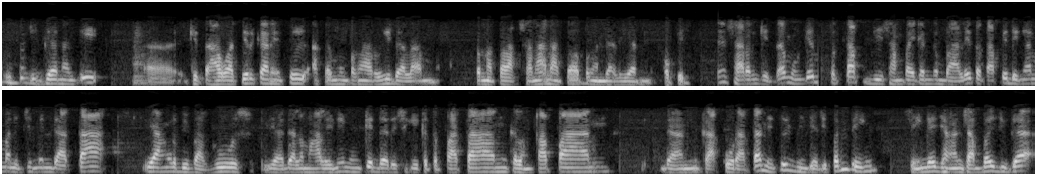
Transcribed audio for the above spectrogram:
Itu juga nanti uh, kita khawatirkan itu akan mempengaruhi dalam penata atau pengendalian COVID. Ini saran kita mungkin tetap disampaikan kembali, tetapi dengan manajemen data yang lebih bagus. Ya dalam hal ini mungkin dari segi ketepatan, kelengkapan, dan keakuratan itu menjadi penting sehingga jangan sampai juga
